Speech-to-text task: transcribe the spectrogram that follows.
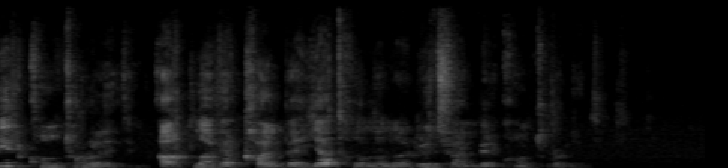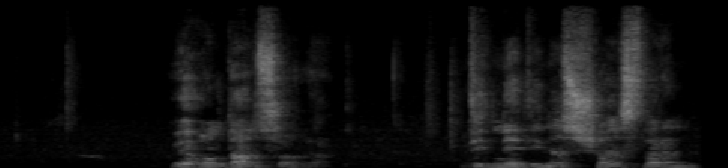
Bir kontrol edin. Akla ve kalbe yatkınlığını lütfen bir kontrol edin. Ve ondan sonra dinlediğiniz şahısların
